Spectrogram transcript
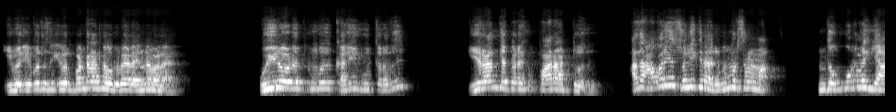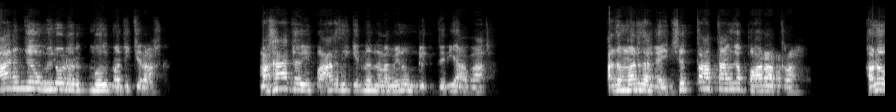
இவர் இவர் இவர் பண்றாருல ஒரு வேலை என்ன வேலை? உயிரோடு இருக்கும்போது கழிவு ஊத்துறது இறந்த பிறகு பாராட்டுவது. அது அவரே சொல்லிக்கிறாரு விமர்சனமா. இந்த ஊர்ல யாருங்க உயிரோட இருக்கும்போது மதிக்கிறா மகாகவி பாரதிக்கு என்ன நிலைமைன்னு உங்களுக்கு தெரியாதா? அது மாதிரிதாங்க. செத்தா தாங்க பாராட்டுறான். Hello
